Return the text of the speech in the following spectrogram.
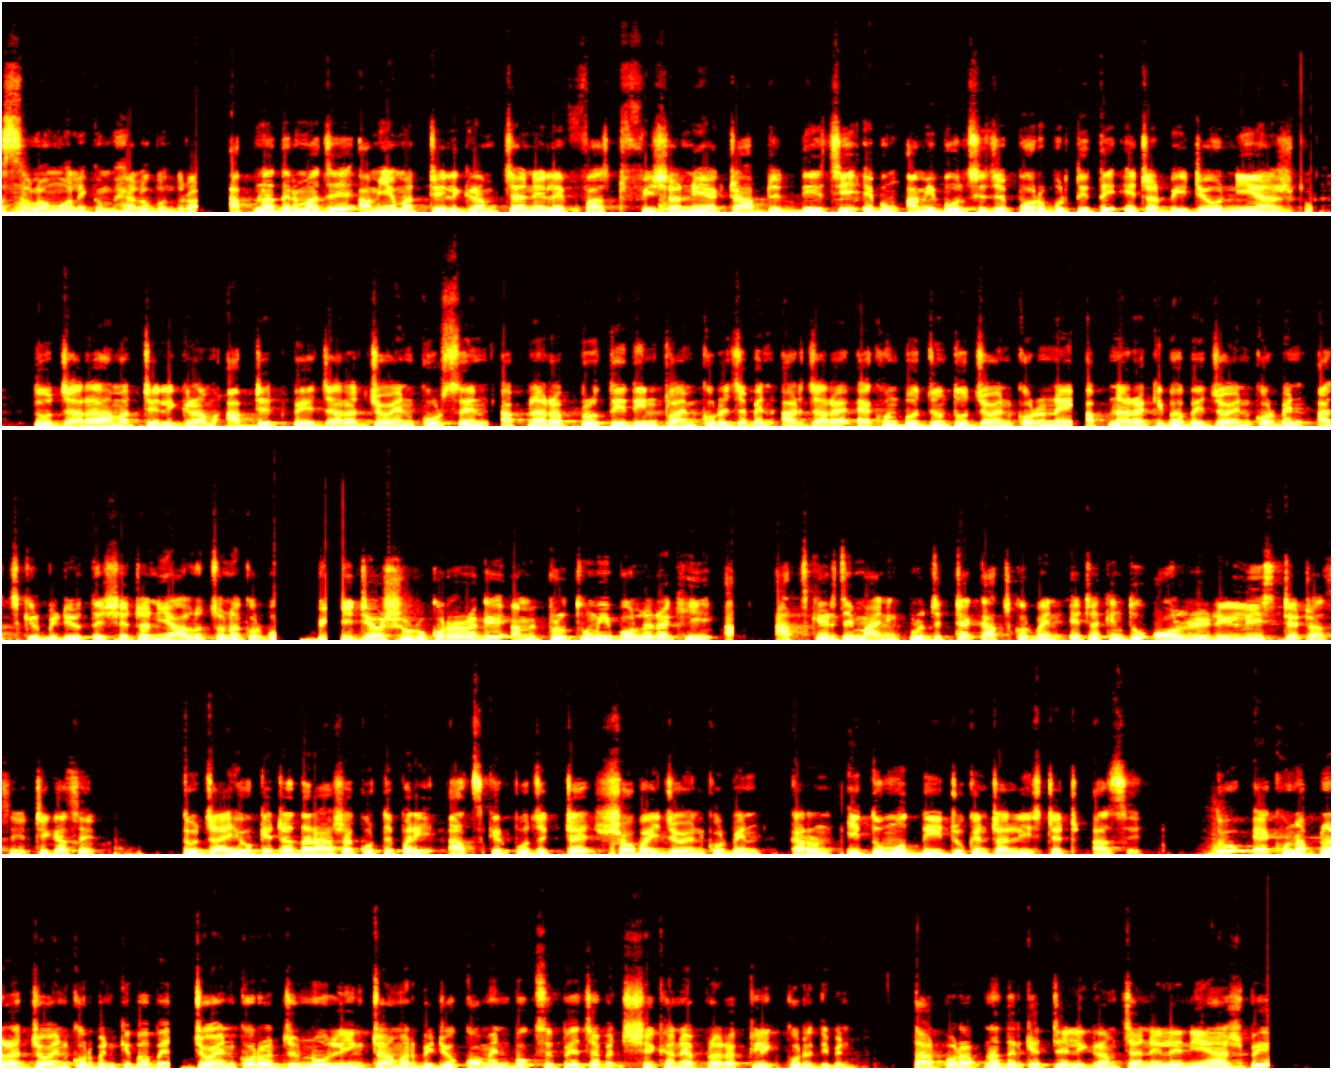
আসসালামু আলাইকুম। হ্যালো বন্ধুরা আপনাদের মাঝে আমি আমার টেলিগ্রাম চ্যানেলে ফার্স্ট ফিশার নিয়ে একটা আপডেট দিয়েছি এবং আমি বলছি যে পরবর্তীতে এটার ভিডিও নিয়ে আসব। তো যারা আমার টেলিগ্রাম আপডেট পেয়ে যারা জয়েন করছেন আপনারা প্রতিদিন ক্লাইম করে যাবেন আর যারা এখন পর্যন্ত জয়েন করেন নাই, আপনারা কীভাবে জয়েন করবেন আজকের ভিডিওতে সেটা নিয়ে আলোচনা করব। ভিডিও শুরু করার আগে আমি প্রথমেই বলে রাখি আজকের যে মাইনিং প্রজেক্টটা কাজ করবেন এটা কিন্তু অলরেডি লিস্টেড আছে ঠিক আছে? তো যাই হোক, এটা দ্বারা আশা করতে পারি আজকের প্রজেক্টটায় সবাই জয়েন করবেন, কারণ ইতোমধ্যেই টোকেনটা লিস্টেড আছে। তো এখন আপনারা জয়েন করবেন কীভাবে? জয়েন করার জন্য লিঙ্কটা আমার ভিডিও কমেন্ট বক্সে পেয়ে যাবেন, সেখানে আপনারা ক্লিক করে দিবেন। তারপর আপনাদেরকে টেলিগ্রাম চ্যানেলে নিয়ে আসবে।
